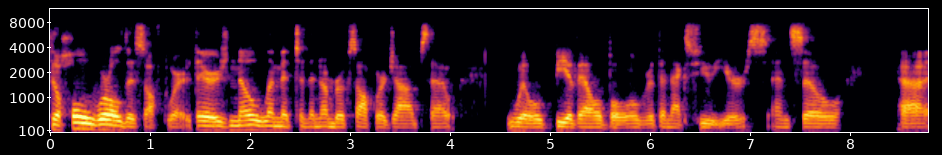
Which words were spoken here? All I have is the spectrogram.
The whole world is software. There's no limit to the number of software jobs that will be available over the next few years. And so uh,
